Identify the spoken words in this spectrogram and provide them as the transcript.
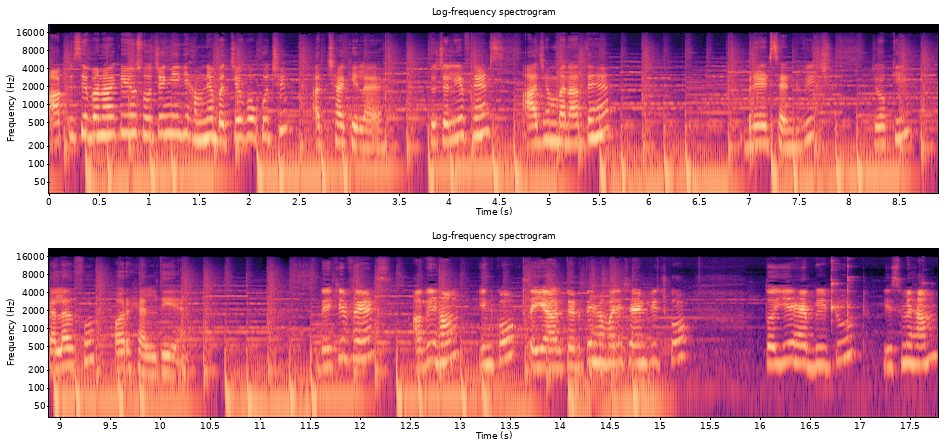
आप इसे बना के यूँ सोचेंगे कि हमने बच्चे को कुछ अच्छा खिलाया तो चलिए फ्रेंड्स, आज हम बनाते हैं ब्रेड सैंडविच, जो कि कलरफुल और हेल्दी है। देखिए फ्रेंड्स अभी हम इनको तैयार करते हैं हमारी सैंडविच को। तो ये है बीटरूट, इसमें हम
